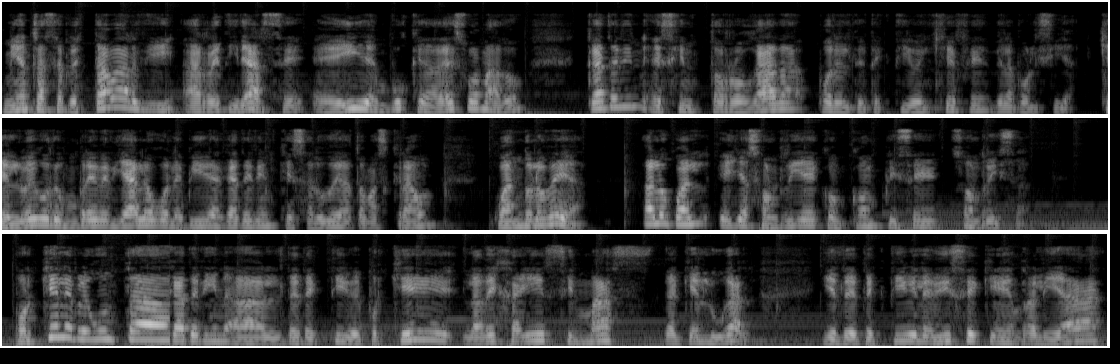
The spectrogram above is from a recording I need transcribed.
Mientras se prestaba a retirarse e ir en búsqueda de su amado, Catherine es interrogada por el detective en jefe de la policía, quien luego de un breve diálogo le pide a Catherine que salude a Thomas Crown cuando lo vea, a lo cual ella sonríe con cómplice sonrisa. ¿Por qué le pregunta Catherine al detective? ¿Por qué la deja ir sin más de aquel lugar? Y el detective le dice que en realidad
